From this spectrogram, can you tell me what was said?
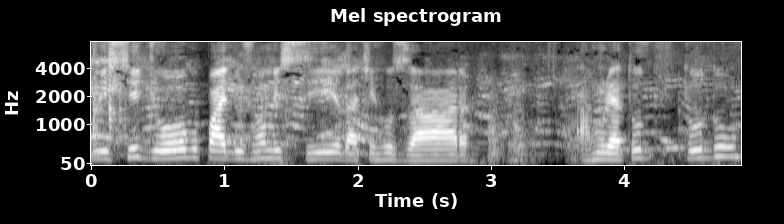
Missi Diogo, pai do João Missi, da tia Rosara. As mulheres tudo, tudo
